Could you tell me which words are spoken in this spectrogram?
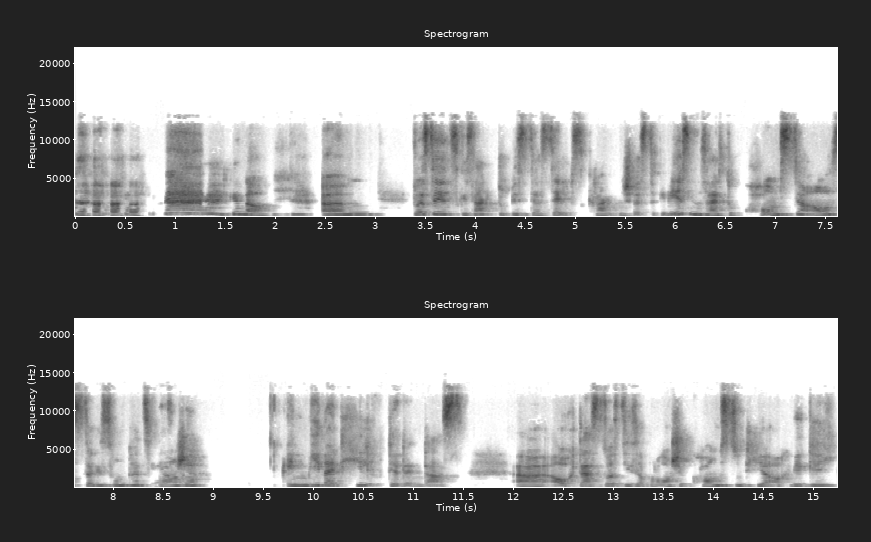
genau. Ähm, du hast ja jetzt gesagt, du bist ja selbst Krankenschwester gewesen. Das heißt, du kommst ja aus der Gesundheitsbranche. Ja. Inwieweit hilft dir denn das? Äh, auch, dass du aus dieser Branche kommst und hier auch wirklich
